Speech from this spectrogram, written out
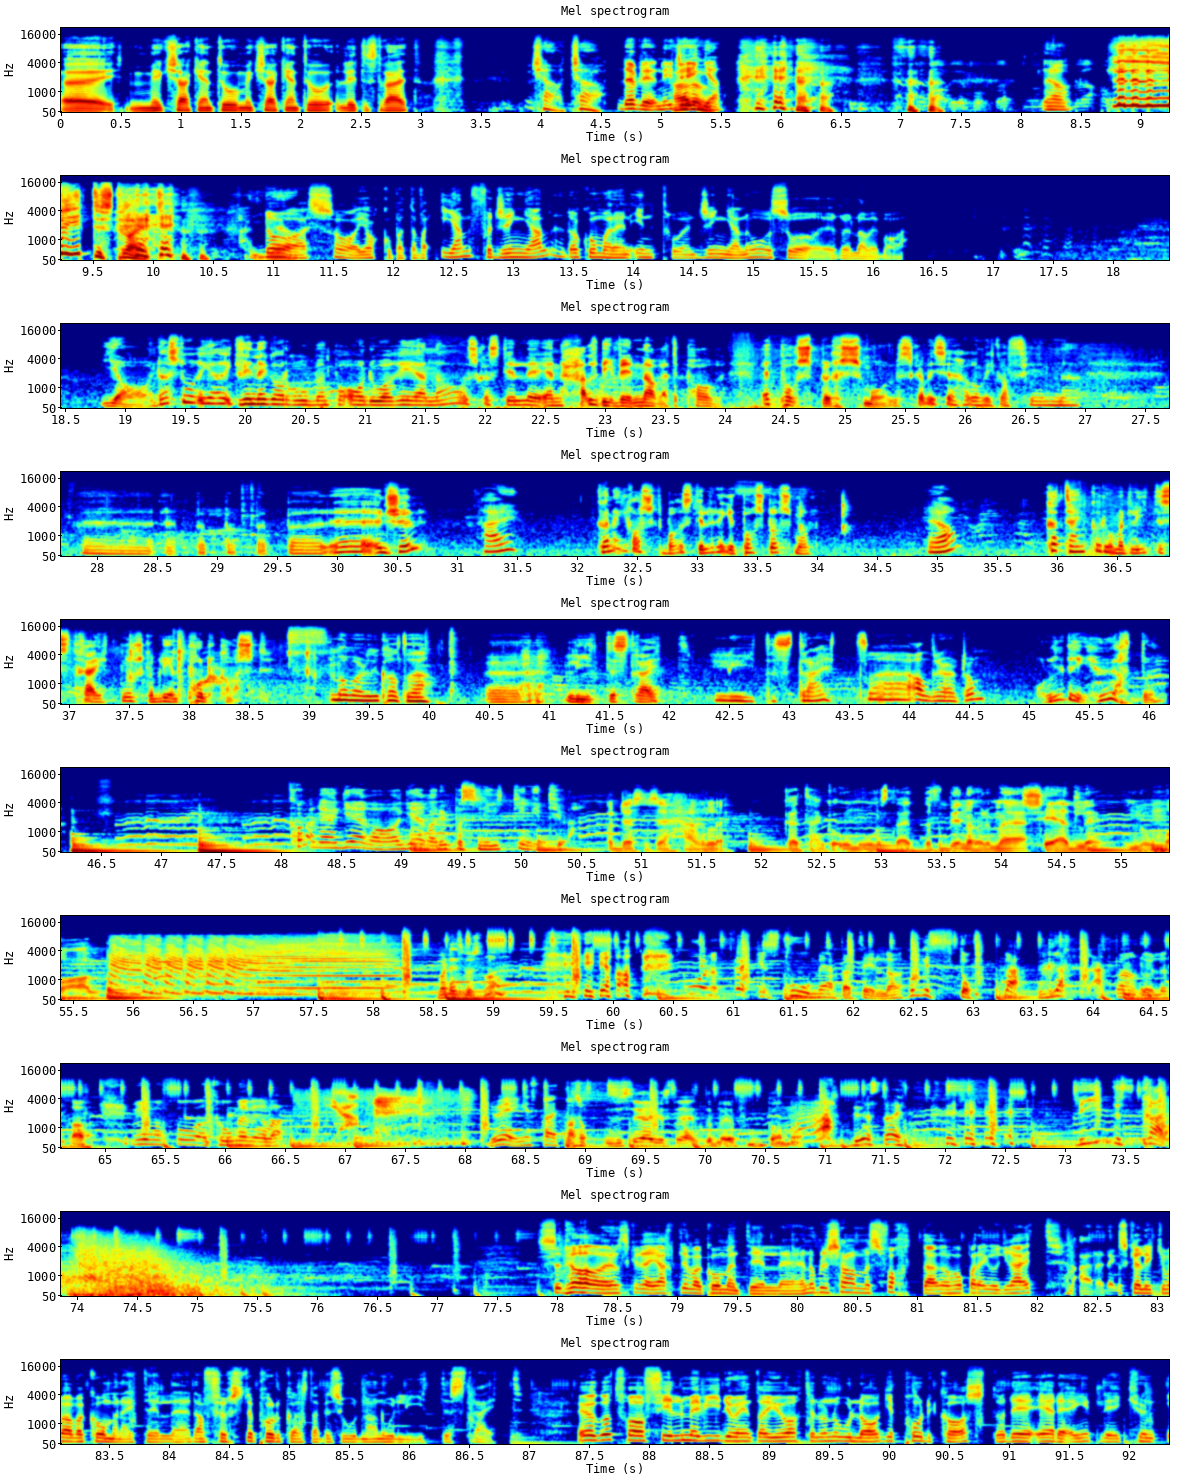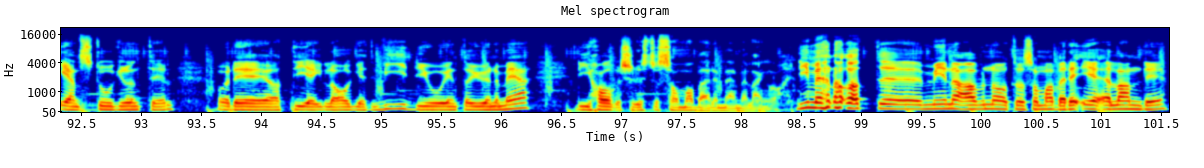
Hei, Mikksjakk 1-2, Mikksjakk 1-2, lite streit. Ciao, ciao. Det blir en ny jingle. ja. Lite streit! Da Yeah. sa Jakob at det var én for jingle. Da kommer det en intro og en jingle nå, og så ruller vi bare. Ja, da står jeg her i kvinnegarderoben på Ado Arena og skal stille en heldig vinner et par, et par spørsmål. Skal vi se her om vi kan finne Unnskyld? Hei. Kan jeg raskt bare stille deg et par spørsmål? Ja? Hva tenker du om at Lite streit nå skal bli en podkast? Hva var det du kalte det? Eh, lite streit? Lite streit? Eh, Aldri hørt om. Aldri hørt om. Hvordan reagerer, reagerer du på sniking i kø? Og det syns jeg er herlig. Hva jeg tenker om ordet streit? Det forbinder jo det med kjedelig, normal. Var det spørsmålet? ja. Gå nå fuckings to meter til, da. Må ikke stoppe rett etter en rulletrapp. Vi må få trommevirvel. Ja. Du er ingen streit person. Hvis du sier jeg er streit, da blir jeg forbanna. Du er streit. Lite streit. Så da ønsker jeg hjertelig velkommen til eh, Nå blir skjermen svart der, jeg håper det går greit. Nei, det skal likevel velkommen jeg til eh, den første podkastepisoden av Noe lite streit. Jeg har gått fra å filme videointervjuer til å nå lage podkast, og det er det egentlig kun én stor grunn til. Og det er at de jeg laget videointervjuene med, de har ikke lyst til å samarbeide med meg lenger. De mener at uh, mine evner til å samarbeide er elendig.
